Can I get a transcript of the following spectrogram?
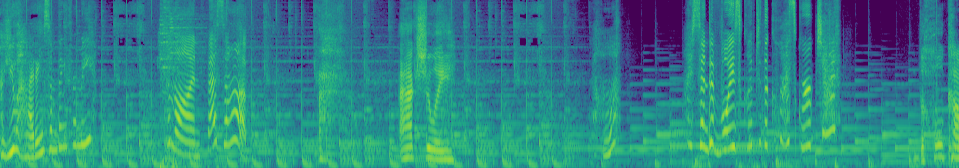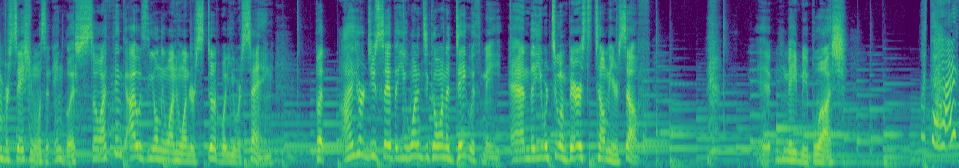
Are you hiding something from me? Come on, fess up! Actually. Huh? I sent a voice clip to the class group chat? The whole conversation was in English, so I think I was the only one who understood what you were saying. But I heard you say that you wanted to go on a date with me, and that you were too embarrassed to tell me yourself. It made me blush. What the heck?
